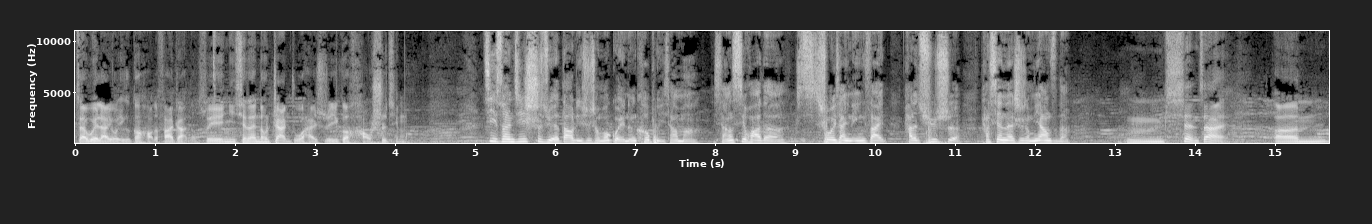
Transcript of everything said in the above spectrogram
在未来有一个更好的发展的，所以你现在能站住还是一个好事情嘛。计算机视觉到底是什么鬼？能科普一下吗？详细化的说一下你的 inside，它的趋势，它现在是什么样子的？嗯，现在，嗯、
